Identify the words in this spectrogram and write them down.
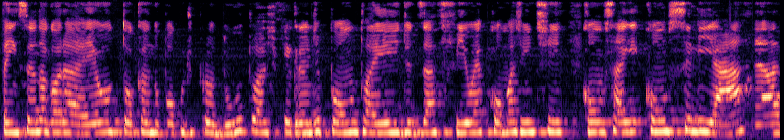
pensando agora eu tocando um pouco de produto, acho que grande ponto aí de desafio é como a gente consegue conciliar né, a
